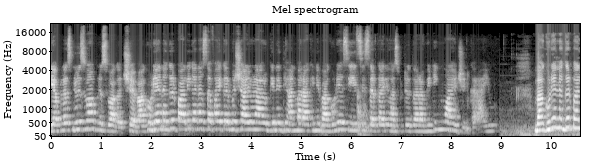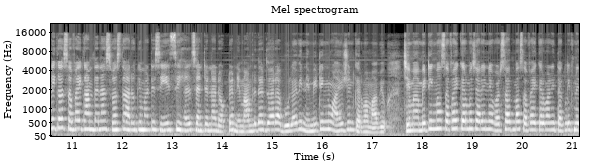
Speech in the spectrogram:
ઇન્ડિયા પ્લસ ન્યૂઝમાં આપનું સ્વાગત છે. વાઘોડિયા નગરપાલિકાના સફાઈ કર્મચારીઓના આરોગ્યને ધ્યાનમાં રાખીને વાઘોડિયા સીએચસી સરકારી હોસ્પિટલ દ્વારા મીટિંગનું આયોજન કરાયું. વાઘોડિયા નગરપાલિકા સફાઈ કામદારના સ્વસ્થ આરોગ્ય માટે સીએચસી હેલ્થ સેન્ટરના ડોક્ટરને મામલતદાર દ્વારા બોલાવીને મીટિંગનું આયોજન કરવામાં આવ્યું, જેમાં મીટિંગમાં સફાઈ કર્મચારીને વરસાદમાં સફાઈ કરવાની તકલીફને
